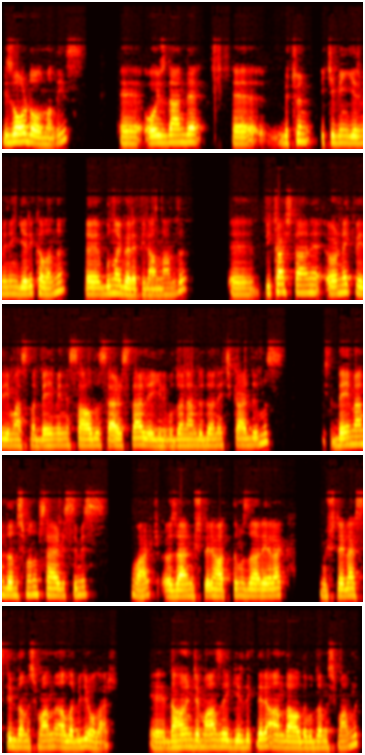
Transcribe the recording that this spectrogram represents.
biz orada olmalıyız. E, o yüzden de e, bütün 2020'nin geri kalanı e, buna göre planlandı. E, birkaç tane örnek vereyim aslında Beymen'in sağladığı servislerle ilgili bu dönemde de öne çıkardığımız. İşte Beymen danışmanım servisimiz var. Özel müşteri hattımızı arayarak müşteriler stil danışmanlığı alabiliyorlar. Ee, daha önce mağazaya girdikleri anda aldığı bu danışmanlık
